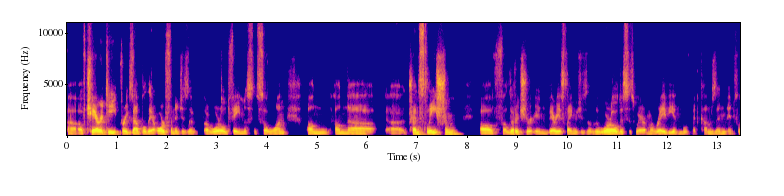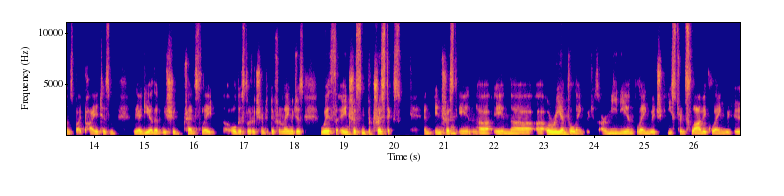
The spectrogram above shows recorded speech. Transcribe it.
uh, of charity. For example, their orphanages are, are, world famous and so on. On on uh, uh, translation of literature in various languages of the world. This is where Moravian movement comes in, influenced by Pietism, the idea that we should translate all this literature into different languages with interest in patristics and interest mm-hmm. in uh, in uh, uh, Oriental languages, Armenian language, Eastern Slavic language, uh,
